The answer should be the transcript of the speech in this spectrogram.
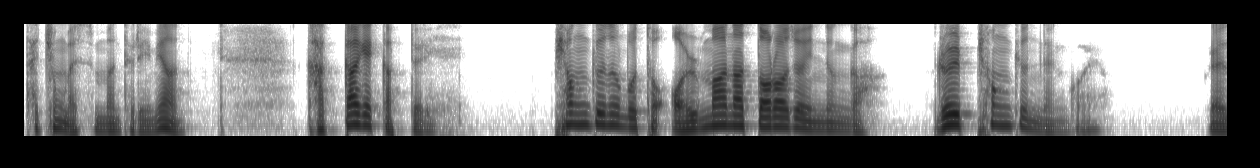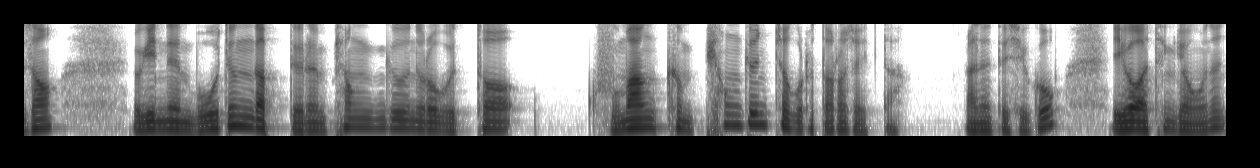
대충 말씀만 드리면 각각의 값들이 평균으로부터 얼마나 떨어져 있는가를 평균 낸 거예요. 그래서 여기 있는 모든 값들은 평균으로부터 9만큼 평균적으로 떨어져 있다 라는 뜻이고 이거 같은 경우는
